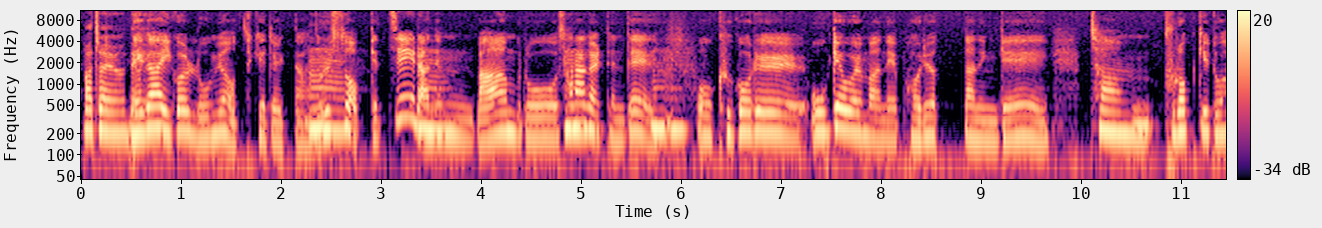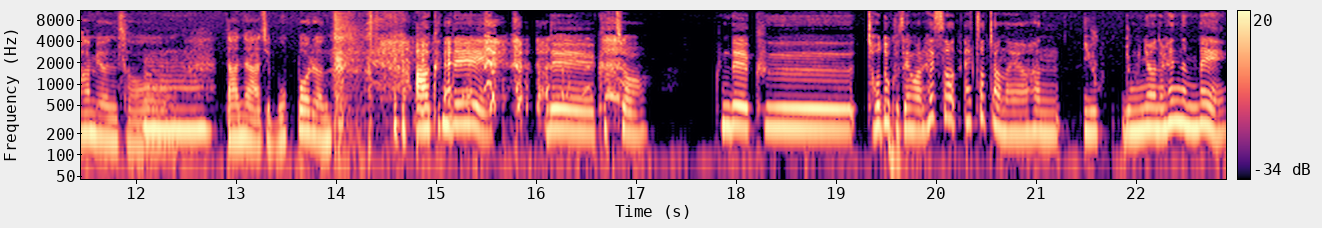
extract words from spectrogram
맞아요. 네. 내가 이걸 놓으면 어떻게 될까? 음. 놓을 수 없겠지라는 마음으로 살아갈 텐데 음, 음. 어 그거를 5개월 만에 버렸다는 게 참 부럽기도 하면서 음. 나는 아직 못 버렸는데 아, 근데, 네, 그쵸. 근데 그, 저도 그 생활을 했었, 했었잖아요. 한 6, 6년을 했는데,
